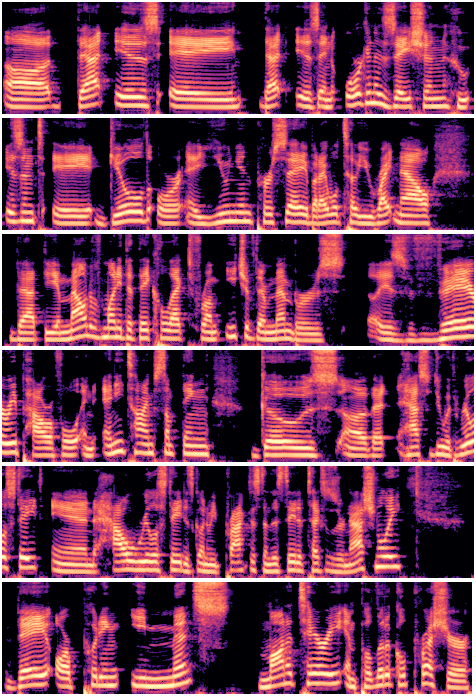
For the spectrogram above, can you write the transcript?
uh, that is a that is an organization who isn't a guild or a union per se. But I will tell you right now that the amount of money that they collect from each of their members is very powerful. And anytime something goes uh, that has to do with real estate and how real estate is going to be practiced in the state of Texas or nationally, they are putting immense monetary and political pressure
